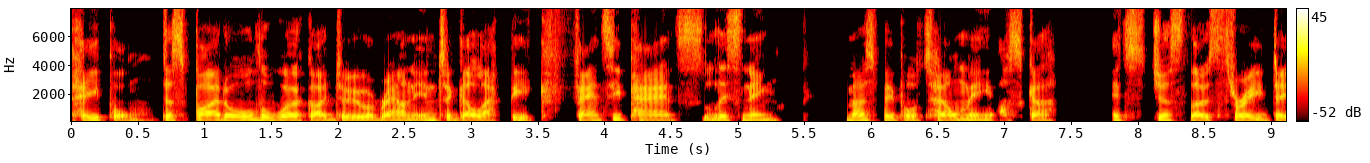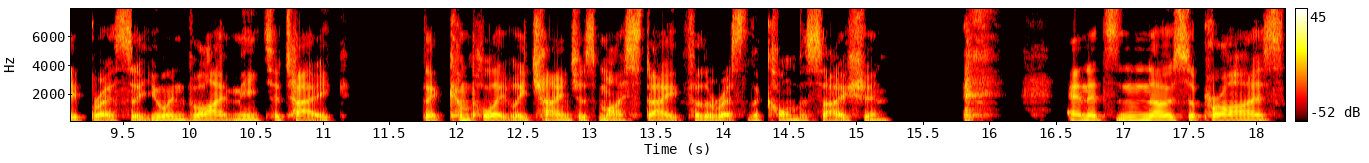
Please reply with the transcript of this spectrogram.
people, despite all the work I do around intergalactic fancy pants listening, most people tell me, Oscar, it's just those three deep breaths that you invite me to take that completely changes my state for the rest of the conversation. and it's no surprise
